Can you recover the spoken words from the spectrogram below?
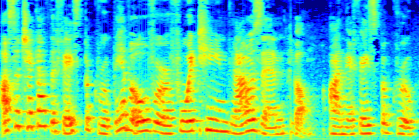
Also check out the Facebook group. They have over 14,000 people on their Facebook group.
